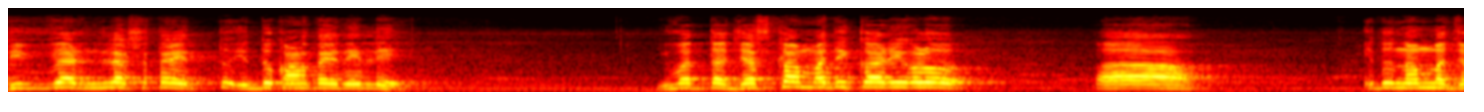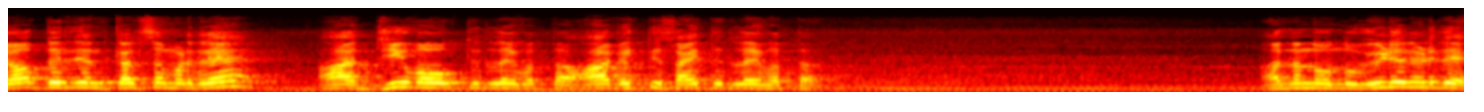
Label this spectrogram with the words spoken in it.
ದಿವ್ಯ ನಿರ್ಲಕ್ಷ್ಯತೆ ಇತ್ತು ಇದ್ದು ಕಾಣ್ತಾ ಇದೆ ಇಲ್ಲಿ. ಇವತ್ತ ಜಸ್ಕಮ್ ಅಧಿಕಾರಿಗಳು ಇದು ನಮ್ಮ ಜವಾಬ್ದಾರಿ ಅಂತ ಕೆಲಸ ಮಾಡಿದ್ರೆ ಆ ಜೀವ ಹೋಗ್ತಿದ್ಲ ಇವತ್ತು, ಆ ವ್ಯಕ್ತಿ ಸಾಯ್ತಿದ್ಲ ಇವತ್ತು? ಅದನ್ನು ಒಂದು ವಿಡಿಯೋ ನೋಡಿದೆ.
